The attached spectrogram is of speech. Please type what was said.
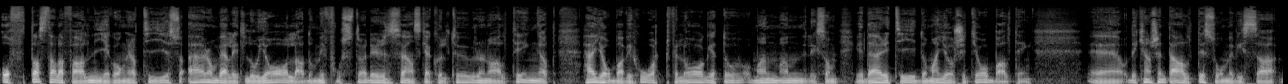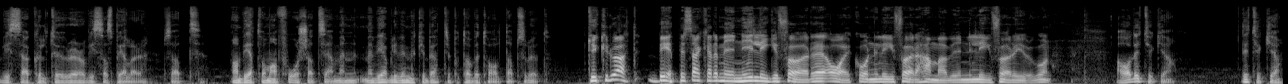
oftast i alla fall, nio gånger av tio så är de väldigt lojala. De är fostrade i den svenska kulturen och allting. Att här jobbar vi hårt för laget och man, man liksom är där i tid och man gör sitt jobb allting. Eh, och det kanske inte alltid är så med vissa, vissa kulturer och vissa spelare. Så att man vet vad man får så att säga. Men, men vi har blivit mycket bättre på att ta betalt, absolut. Tycker du att BP's akademi, ni ligger före AIK, ni ligger före Hammarby, ni ligger före Djurgården? Ja, det tycker jag. Det tycker jag.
